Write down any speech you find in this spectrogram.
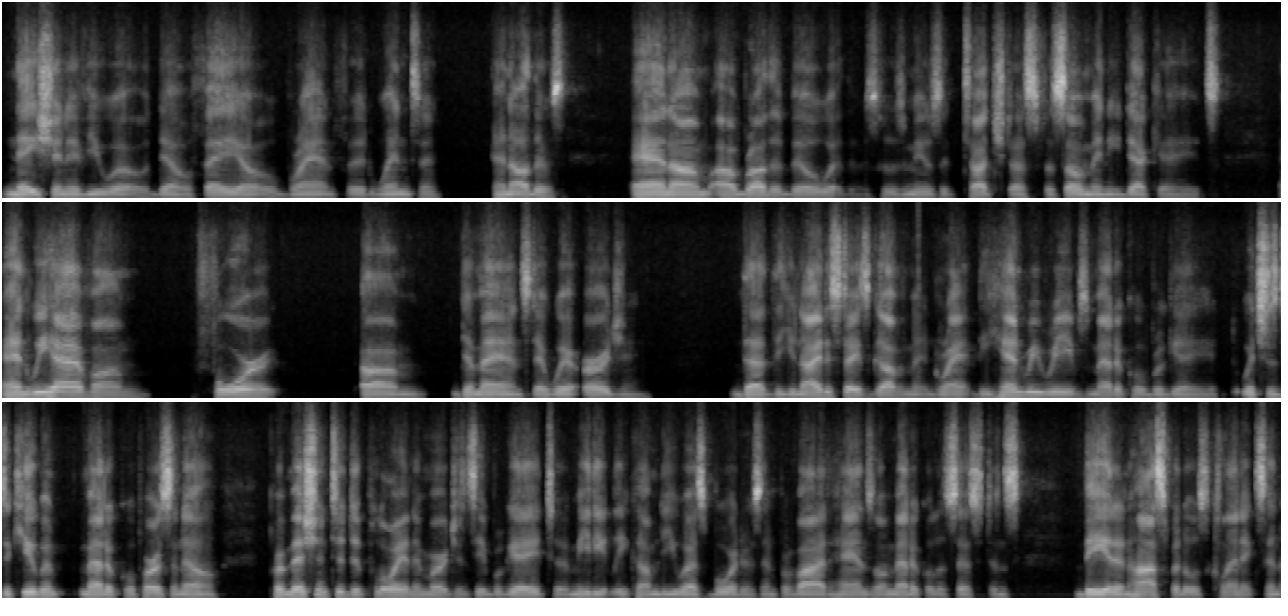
nation, if you will, Delfeayo, Branford, Wynton, and others. And um, our brother Bill Withers, whose music touched us for so many decades. And we have um, four um, demands that we're urging that the United States government grant the Henry Reeves Medical Brigade, which is the Cuban medical personnel, permission to deploy an emergency brigade to immediately come to U.S. borders and provide hands on medical assistance be it in hospitals, clinics, and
